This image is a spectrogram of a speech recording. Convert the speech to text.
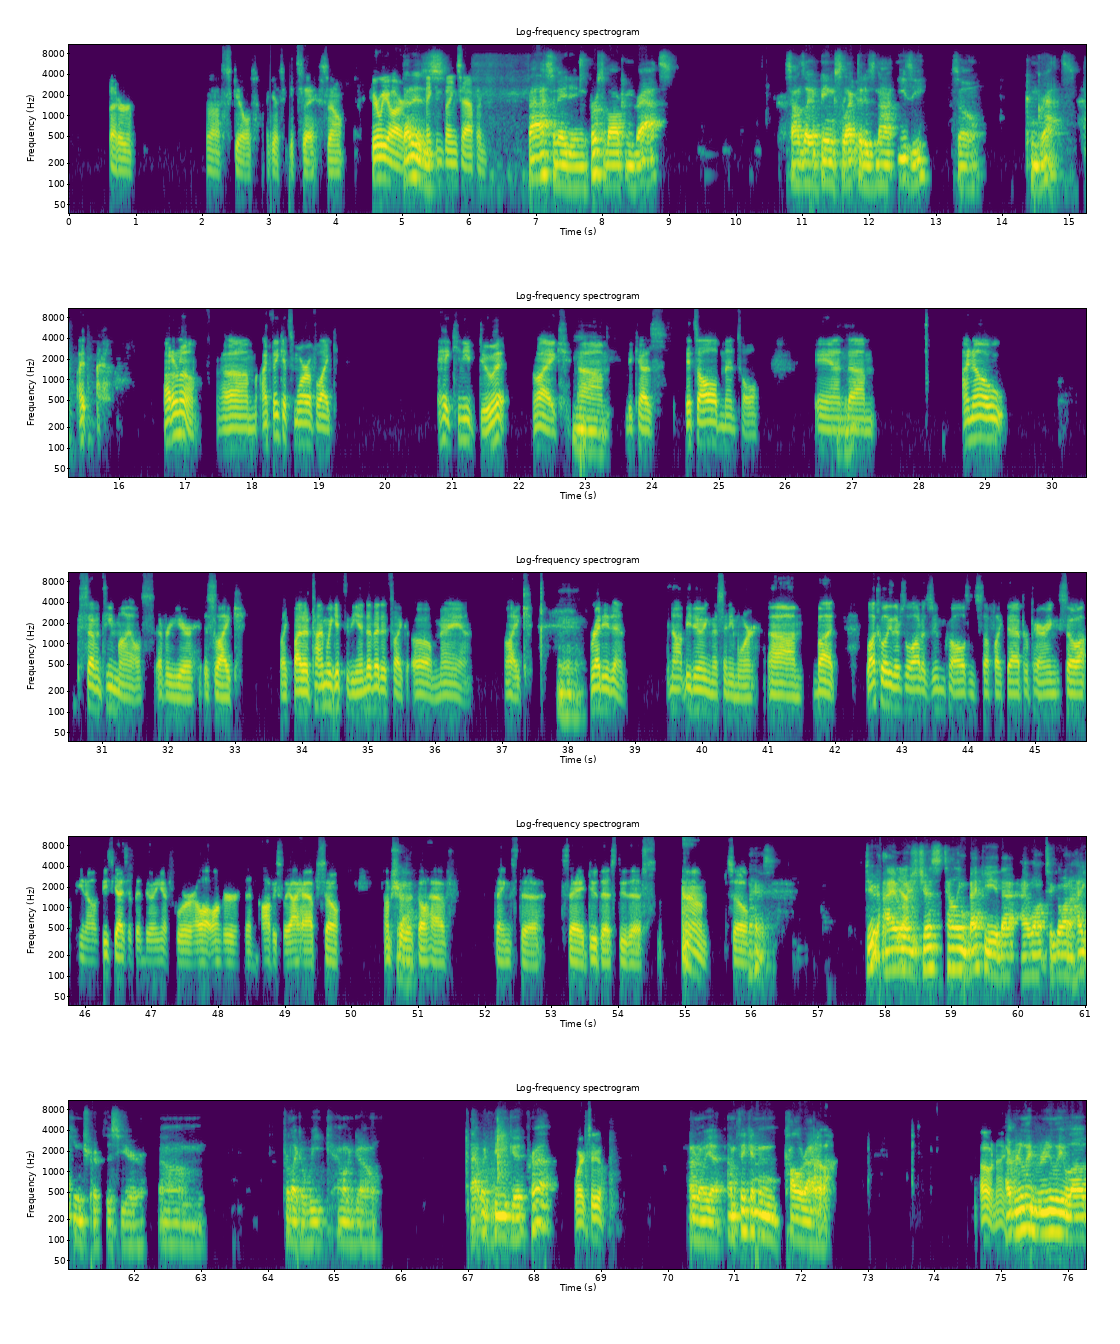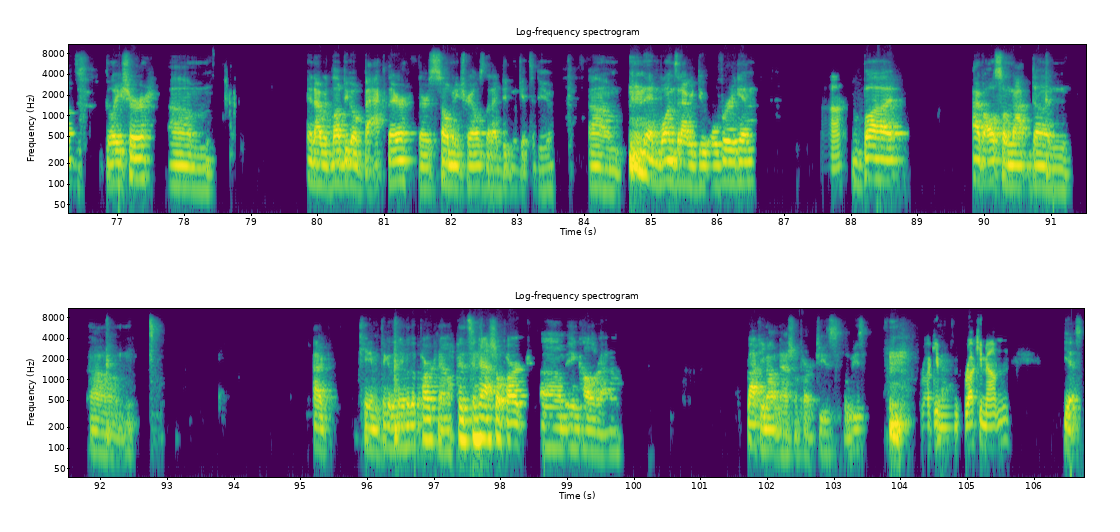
better uh, skills, I guess you could say. So here we are, That is- making things happen. Fascinating. First of all, congrats. Sounds like being selected is not easy. So, congrats. I, I don't know. Um, I think it's more of like, hey, can you do it? Like, Mhm. um, because it's all mental, and Mhm. um, I know 17 miles every year is like, like by the time we get to the end of it, it's like, oh man, like Mhm. ready to not be doing this anymore. Um, but luckily, there's a lot of Zoom calls and stuff like that preparing. So, uh, you know, these guys have been doing it for a lot longer than obviously I have. So I'm sure Yeah. that they'll have things to say, do this, do this. so, Nice. Dude, I Yeah. was just telling Becky that I want to go on a hiking trip this year um, for like a week. I want to go. That would be good prep. where to? I don't know yet. I'm thinking Colorado. Oh, oh nice. I really, really loved Glacier. Um, and I would love to go back there. There's so many trails that I didn't get to do. Um, and ones that I would do over again. Uh, But I've also not done um I can't even think of the name of the park now. It's a national park um, in Colorado. Rocky Mountain National Park. Geez, Louise. Rocky, Rocky Mountain. Yes.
